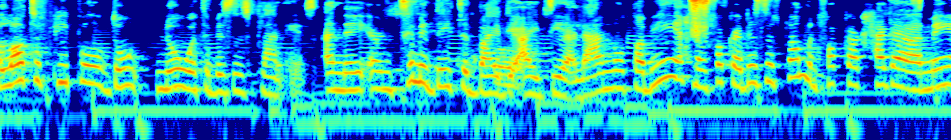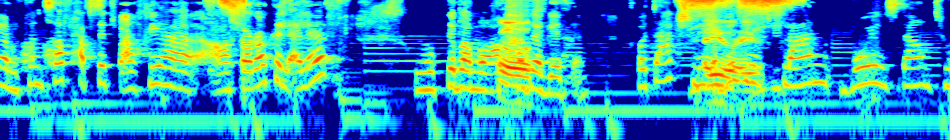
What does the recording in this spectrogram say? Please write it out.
a lot of people don't know what a business plan is and they are intimidated by the idea لانه طبيعي احنا بنفكر business plan بنفكر حاجه 100 200 صفحه بتدفع فيها عشرات الالاف وبتبقى معقده جدا but actually أيوة، a business plan boils down to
